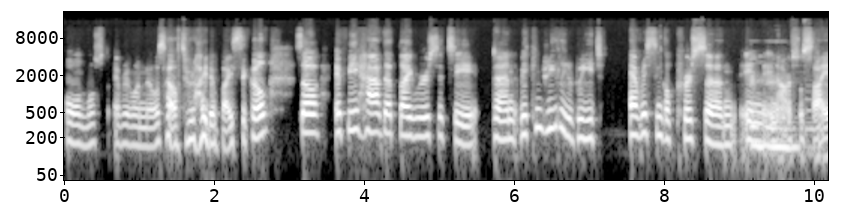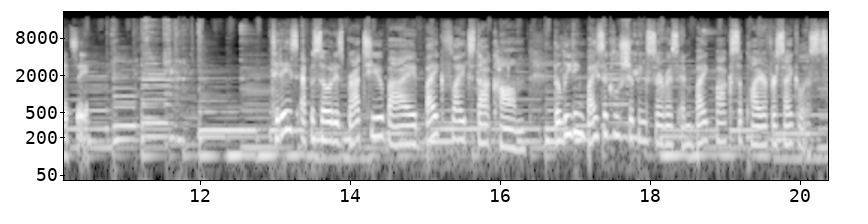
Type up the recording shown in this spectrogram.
Almost everyone knows how to ride a bicycle. So if we have that diversity, then we can really reach every single person in, mm-hmm. in our mm-hmm. society. Today's episode is brought to you by BikeFlights.com, the leading bicycle shipping service and bike box supplier for cyclists.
